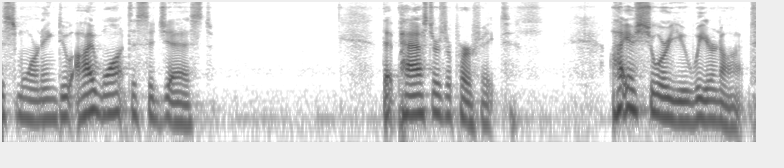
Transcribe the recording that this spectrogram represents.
this morning do I want to suggest that pastors are perfect. I assure you, we are not.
